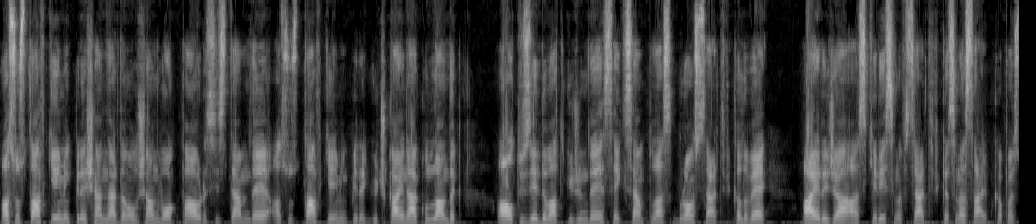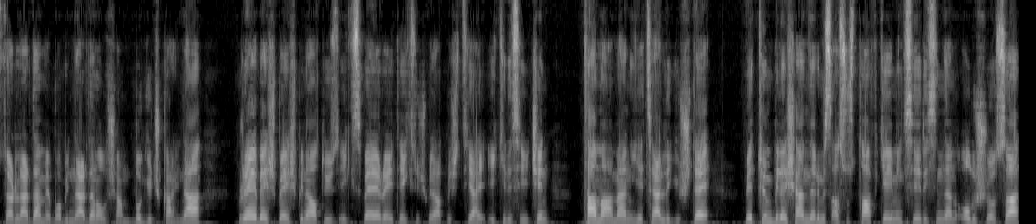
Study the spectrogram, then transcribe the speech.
Asus TUF Gaming bileşenlerden oluşan VOOC Power sistemde Asus TUF Gaming bir de güç kaynağı kullandık. 650 Watt gücünde 80 Plus bronz sertifikalı ve ayrıca askeri sınıf sertifikasına sahip kapasitörlerden ve bobinlerden oluşan bu güç kaynağı R5 5600X ve RTX 3060 Ti ikilisi için tamamen yeterli güçte ve tüm bileşenlerimiz Asus TUF Gaming serisinden oluşuyorsa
